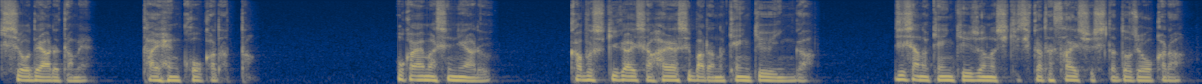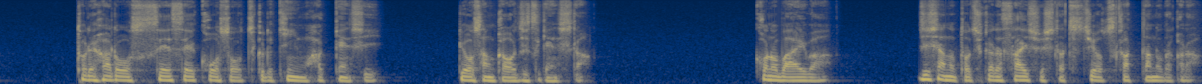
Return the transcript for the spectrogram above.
希少であるため大変高価だった。岡山市にある株式会社林原の研究員が自社の研究所の敷地から採取した土壌からトレハロース生成酵素を作る菌を発見し、量産化を実現した。この場合は自社の土地から採取した土を使ったのだから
